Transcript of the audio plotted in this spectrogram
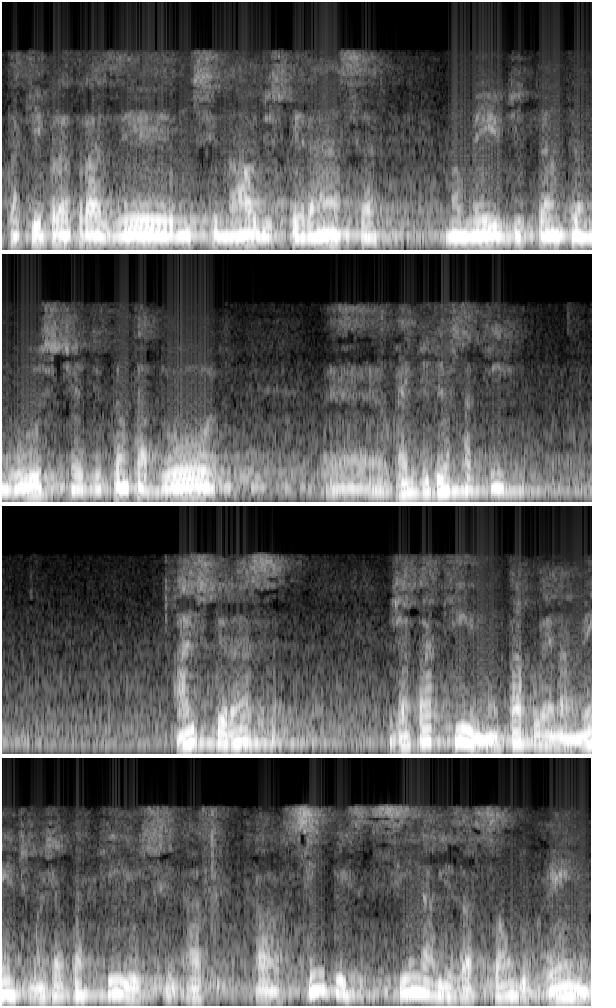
está aqui para trazer um sinal de esperança no meio de tanta angústia, de tanta dor. É, o reino de Deus está aqui. Há esperança. Já está aqui, não está plenamente, mas já está aqui. O, a, a simples sinalização do reino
